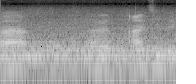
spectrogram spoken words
아, 아, 아침에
